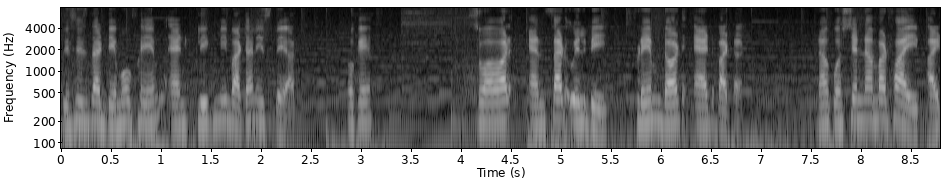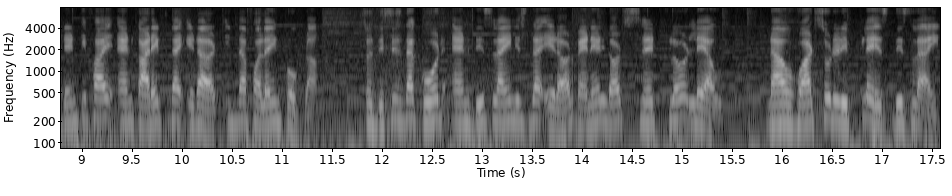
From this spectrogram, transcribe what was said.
this is the demo frame and click me button is there. Okay? So our answer will be frame dot add button. Now question number 5 identify and correct the error in the following program. So this is the code and this line is the error. Panel dot set layout. Now what should replace this line?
